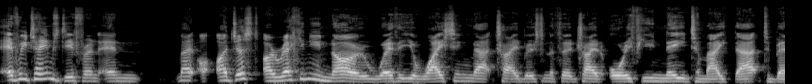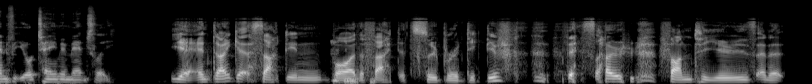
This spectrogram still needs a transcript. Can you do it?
every team's different. And mate, I just I reckon you know whether you're wasting that trade boost in the third trade or if you need to make that to benefit your team immensely. Yeah, and don't get sucked in by the fact it's super addictive. They're so fun to use, and it,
